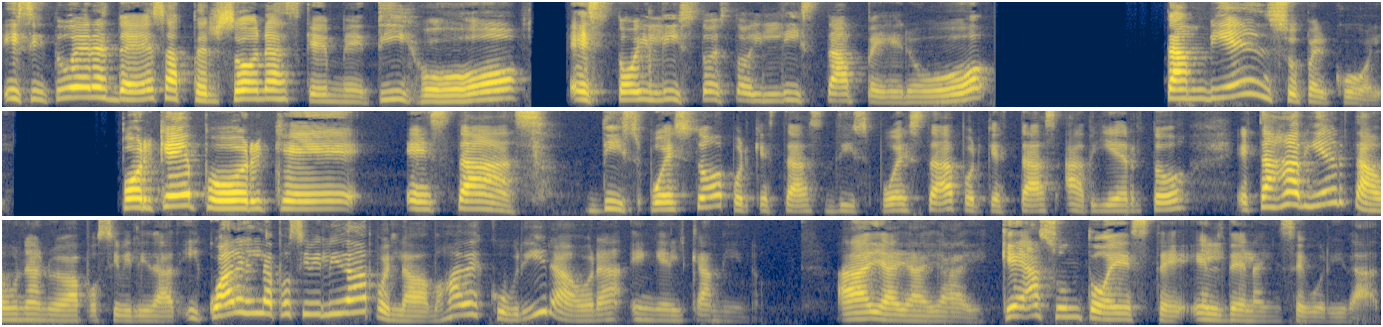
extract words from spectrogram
Y si tú eres de esas personas que me dijo estoy listo, estoy lista, pero también súper cool. ¿Por qué? Porque estás dispuesto, porque estás dispuesta, porque estás abierto, estás abierta a una nueva posibilidad. ¿Y cuál es la posibilidad? Pues la vamos a descubrir ahora en el camino. Ay, ay, ay, ay. ¿Qué asunto este, el de la inseguridad?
